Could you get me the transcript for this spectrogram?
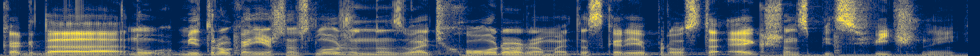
когда, ну, метро, конечно, сложно назвать хоррором, это скорее просто экшен специфичный,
